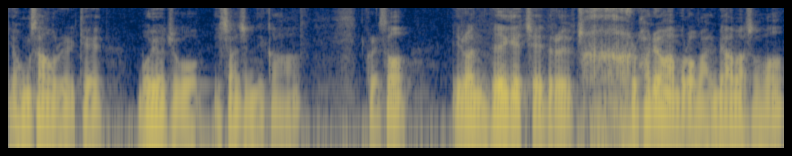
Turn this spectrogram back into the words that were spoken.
영상으로 이렇게 보여주고 있지 않습니까? 그래서 이런 매개체들을 잘 활용함으로 말미암아서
